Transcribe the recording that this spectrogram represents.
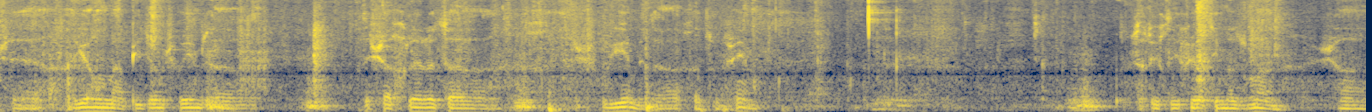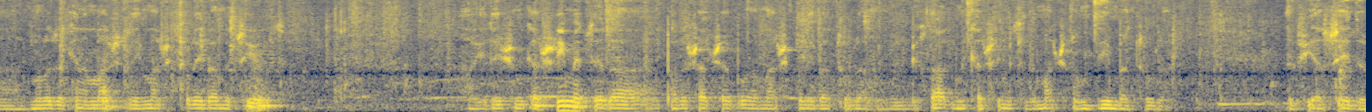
שהיום הפדיון שבויים זה לשחרר את השבויים, את החטופים. צריך לחיות עם הזמן, שהאדמו"ר הזקן אמר שזה מה שקורה במציאות. על ידי שמקשרים את זה לפרשת שבוע, מה שקורה בתורה, ובכלל מקשרים את זה למה שלומדים בתורה, לפי הסדר,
